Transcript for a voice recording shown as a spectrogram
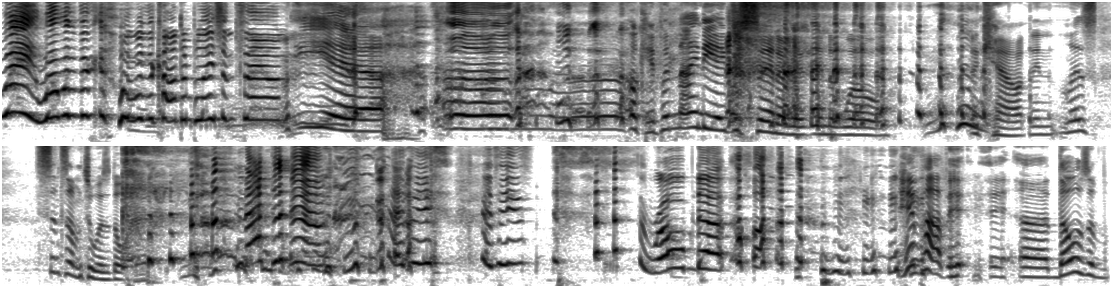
Wait, what was the what was the contemplation sound? yeah. Uh, okay, put 98% of it in the Woe account and let's send something to his daughter. Not to him. As he's, as he's robed up. hip hop uh, those of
